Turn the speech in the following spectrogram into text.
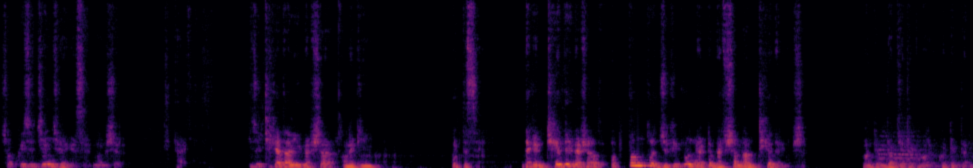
সব কিছু চেঞ্জ হয়ে গেছে মানুষের। কিছু ঠিকাদারি ব্যবসা অনেকেই করতেছে। দেখেন, ঠিকাদারি ব্যবসা অত্যন্ত ঝুঁকিপূর্ণ একটা ব্যবসার নাম ঠিকাদারি ব্যবসা। কন্ট্রাক্টদার যেটাকে বলেন কন্ট্রাক্টদারি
